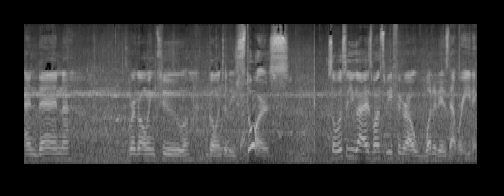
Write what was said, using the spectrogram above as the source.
And then we're going to go into these stores. So we'll see you guys once we figure out what it is that we're eating.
